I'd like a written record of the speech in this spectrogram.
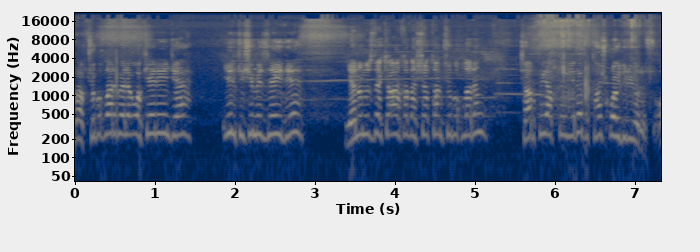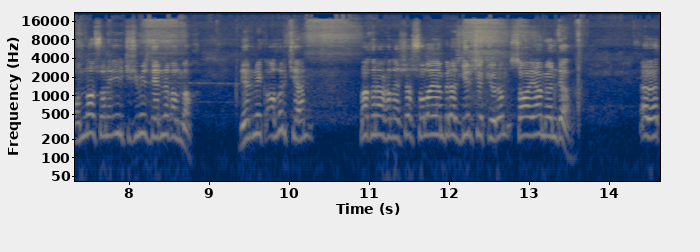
Bak çubukları böyle okeyleyince ilk işimiz neydi? Yanımızdaki arkadaşlar tam çubukların çarpı yaptığı yere bir taş koyduruyoruz. Ondan sonra ilk işimiz derinlik almak. Derinlik alırken bakın arkadaşlar sol ayağım biraz geri çekiyorum. Sağ ayağım önde. Evet.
